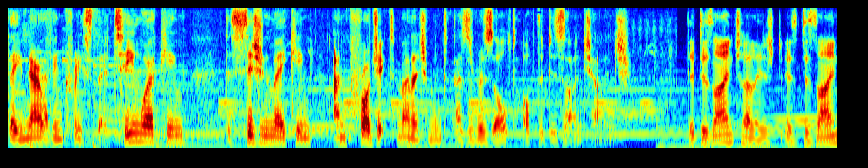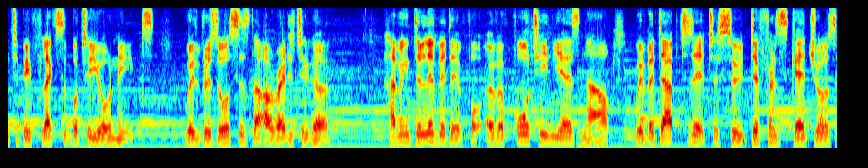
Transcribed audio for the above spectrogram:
they now have increased their team working, decision making and project management as a result of the Design Challenge. The Design Challenge is designed to be flexible to your needs, with resources that are ready to go. Having delivered it for over 14 years now, we've adapted it to suit different schedules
